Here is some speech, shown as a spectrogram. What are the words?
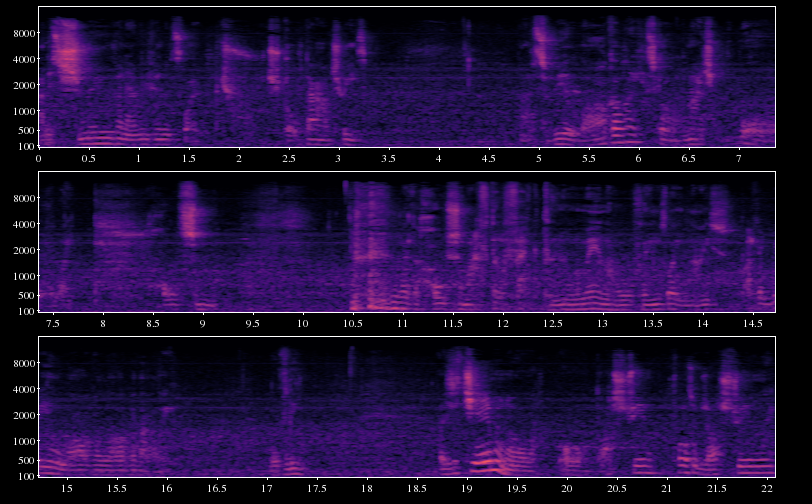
And it's smooth and everything. It's like just goes down trees. It's a real lager, like it's got a nice, whoa, like wholesome, like a wholesome after effect. You know what I mean? The whole thing's like nice, like a real lager, lager that like lovely. Is it German or, or Austrian? I thought it was Austrian, like.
